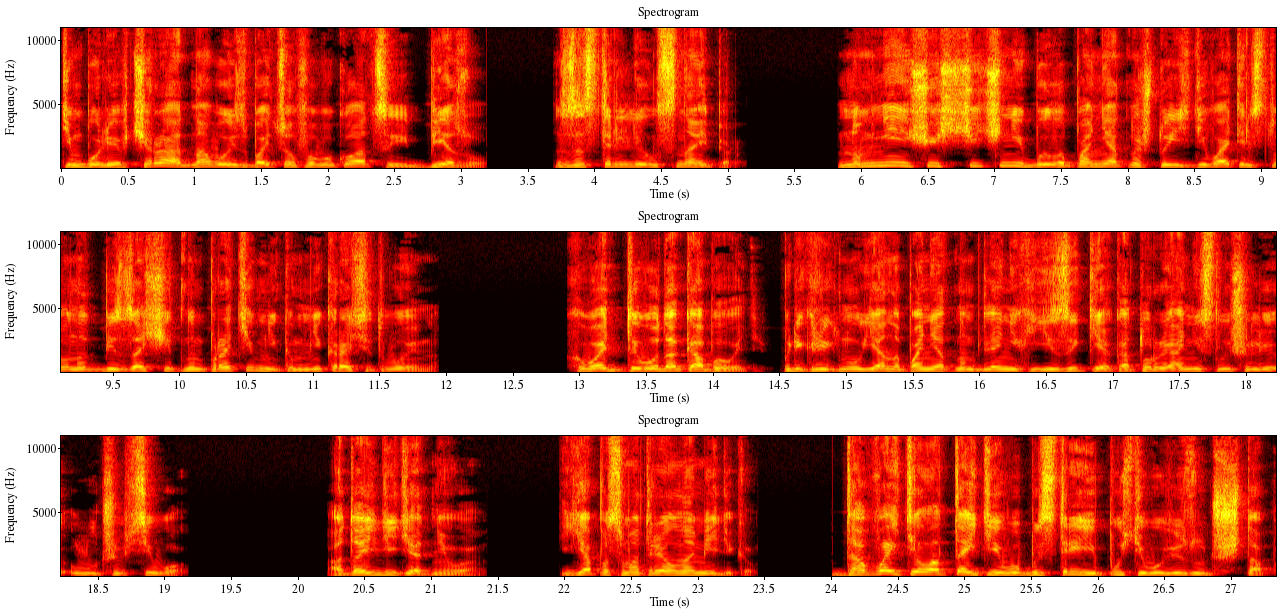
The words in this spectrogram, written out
Тем более вчера одного из бойцов эвакуации, Безу, застрелил снайпер. Но мне еще с Чечни было понятно, что издевательство над беззащитным противником не красит воина. «Хватит его докапывать!» – прикрикнул я на понятном для них языке, который они слышали лучше всего. «Отойдите от него!» Я посмотрел на медиков. «Давайте латайте его быстрее и пусть его везут в штаб!»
